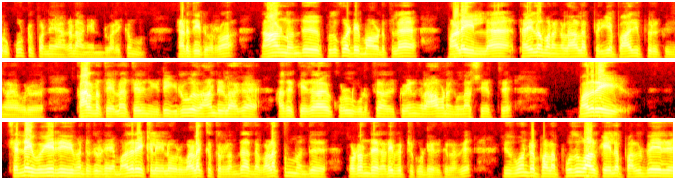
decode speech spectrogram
ஒரு கூட்டு பண்ணையாக நாங்கள் இன்று வரைக்கும் நடத்திட்டு வர்றோம். நான் வந்து புதுக்கோட்டை மாவட்டத்தில் மழை இல்லை தைல மரங்களால் பெரிய பாதிப்பு இருக்குங்கிற ஒரு காரணத்தை எல்லாம் தெரிஞ்சுக்கிட்டு இருபது ஆண்டுகளாக அதற்கு எதிராக குரல் கொடுத்து அதற்கு வேணுங்கிற ஆவணங்கள்லாம் சேர்த்து மதுரை சென்னை உயர்நீதிமன்றத்தினுடைய மதுரை கிளையில் ஒரு வழக்கு தொடர்ந்து அந்த வழக்கும் வந்து தொடர்ந்து நடைபெற்று கொண்டு இருக்கிறது இது போன்ற பல பொது வாழ்க்கையில் பல்வேறு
